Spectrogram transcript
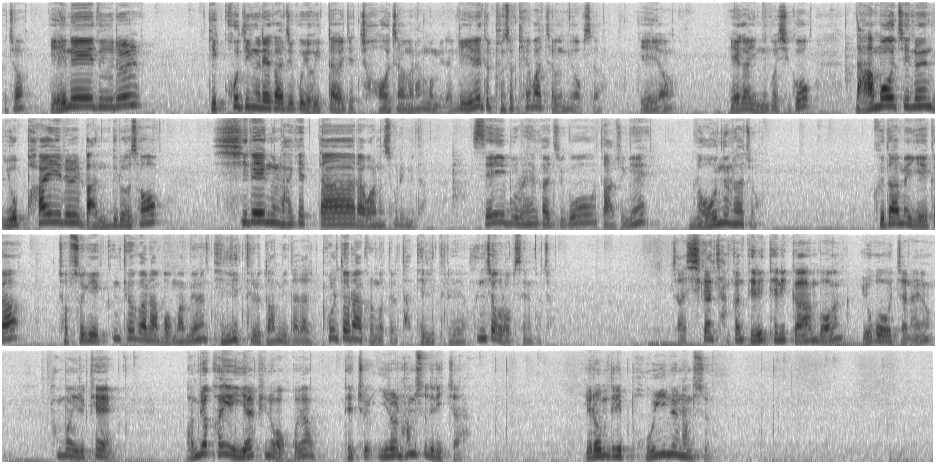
그죠? 얘네들을 decoding을 해가지고 여기다가 이제 저장을 한 겁니다. 얘네들 분석해봤자 의미가 없어요. 얘예요. 얘가 있는 것이고 나머지는 이 파일을 만들어서 실행을 하겠다라고 하는 소리입니다. 세이브를 해가지고 나중에 런을 하죠. 그 다음에 얘가 접속이 끊겨거나 뭐 하면 딜리트를 또 합니다. 나중에 폴더나 그런 것들을 다 딜리트를 해요. 흔적을 없애는 거죠. 자 시간 잠깐 드릴 테니까 한번 요거 있잖아요. 한번 이렇게 완벽하게 이해할 필요는 없고요. 대충 이런 함수들 있자. 여러분들이 보이는 함수.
